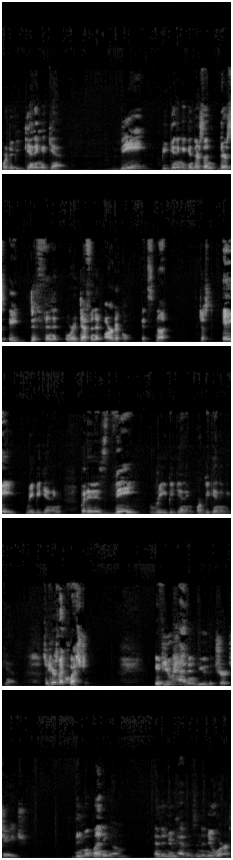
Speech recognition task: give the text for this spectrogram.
or the beginning again. The beginning again. There's a there's a definite or a definite article. It's not just a re-beginning, but it is the re-beginning or beginning again. So here's my question. If you have in view the church age, the millennium, and the new heavens and the new earth,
